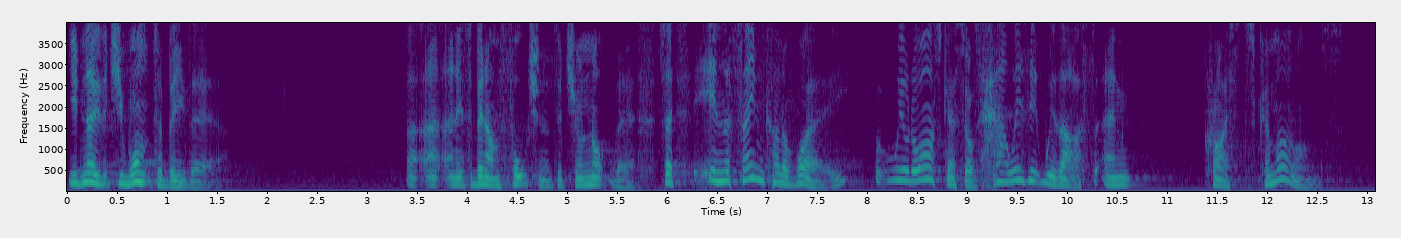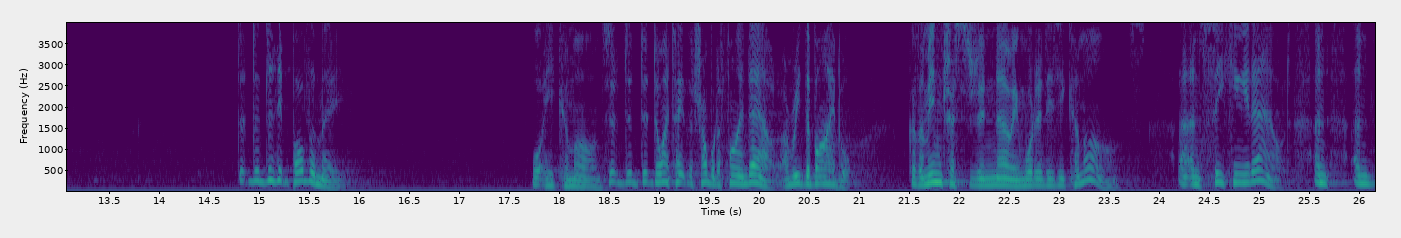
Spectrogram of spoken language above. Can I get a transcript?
You'd know that you want to be there. Uh, and it's a bit unfortunate that you're not there. So, in the same kind of way, we ought to ask ourselves how is it with us and Christ's commands? D- does it bother me what he commands? Do I take the trouble to find out? I read the Bible because I'm interested in knowing what it is he commands and seeking it out. And, and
